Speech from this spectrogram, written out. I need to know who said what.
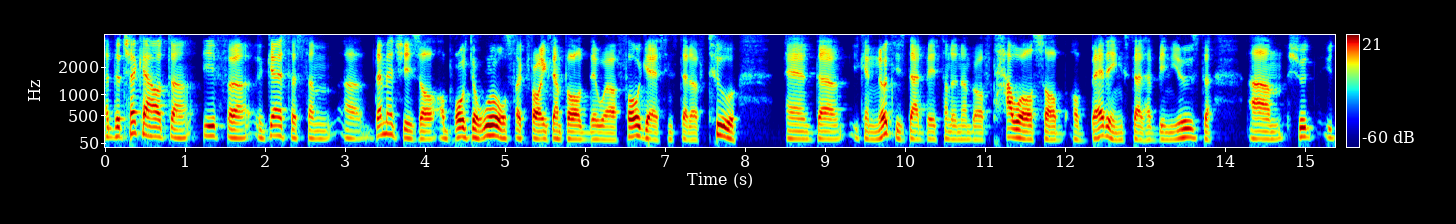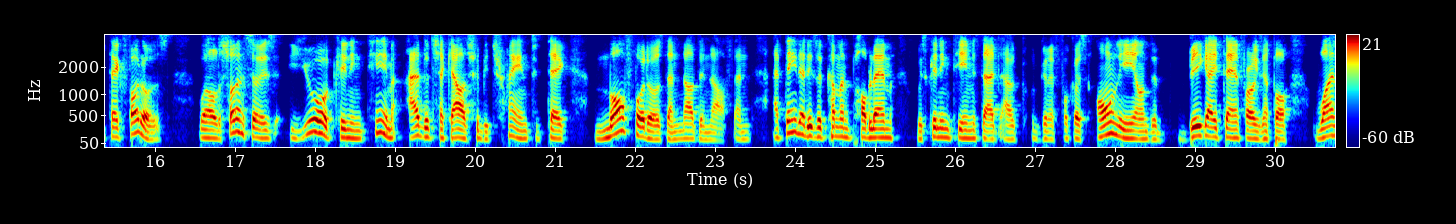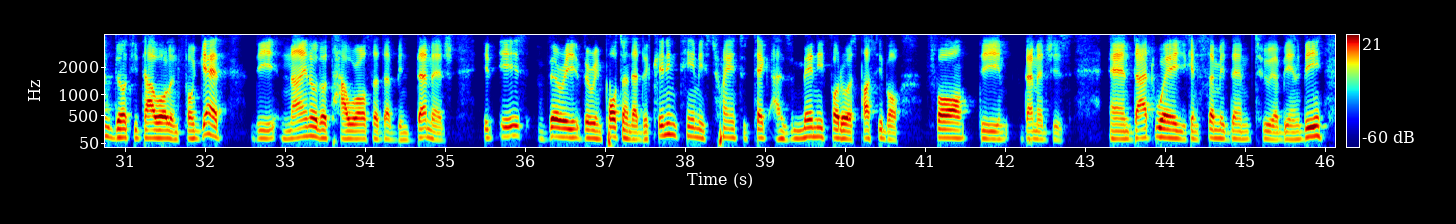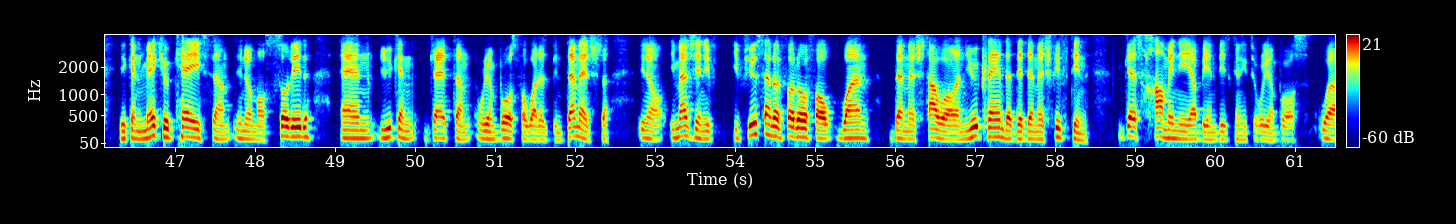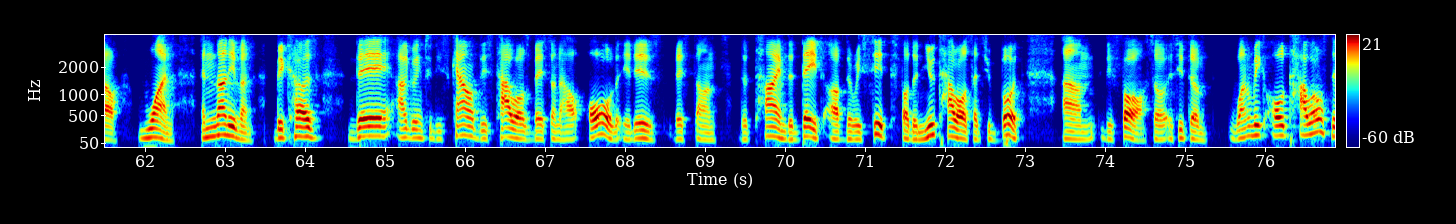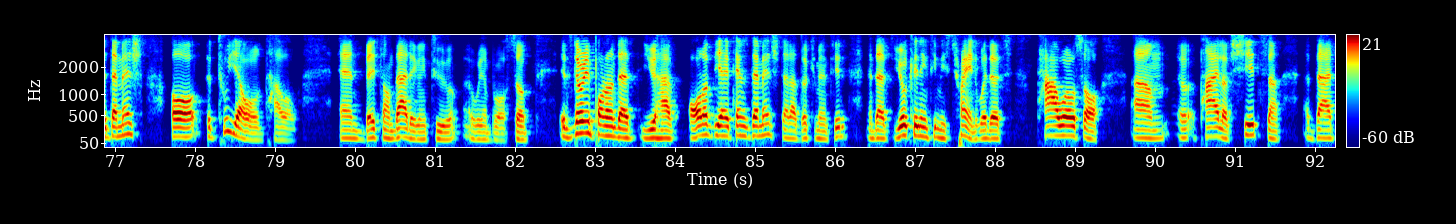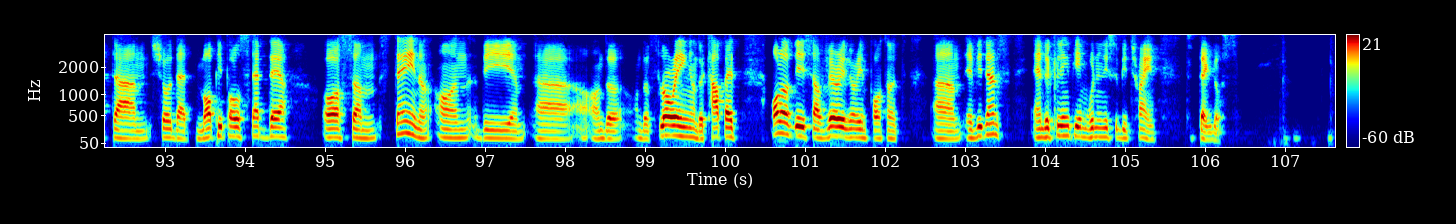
Speaker 1: at the checkout, uh, if uh, a guest has some uh, damages or, or, broke the rules, like for example, there were four guests instead of two, and uh, you can notice that based on the number of towels or, or beddings that have been used, um, should you take photos? Well, the short answer is your cleaning team at the checkout should be trained to take more photos than not enough. And I think that is a common problem with cleaning teams that are going to focus only on the big item, for example, one dirty towel and forget the nine other towels that have been damaged. It is very, very important that the cleaning team is trained to take as many photos as possible for the damages and that way you can submit them to Airbnb. You can make your case, um, you know, more solid, and you can get um, reimbursed for what has been damaged. You know, imagine if if you send a photo for one damaged towel and you claim that they damaged 15, guess how many Airbnb is going to reimburse? Well, one, and not even because they are going to discount these towels based on how old it is, based on the time, the date of the receipt for the new towels that you bought um, before. So is it a one week old towels the damage or a two year old towel? And based on that, they're going to reimburse. So it's very important that you have all of the items damaged that are documented and that your cleaning team is trained, whether it's towels or um, a pile of sheets uh, that um, show that more people slept there or some stain on the um, uh, on the on the flooring on the carpet all of these are very very important um, evidence, and the cleaning team really needs to be trained to take those.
